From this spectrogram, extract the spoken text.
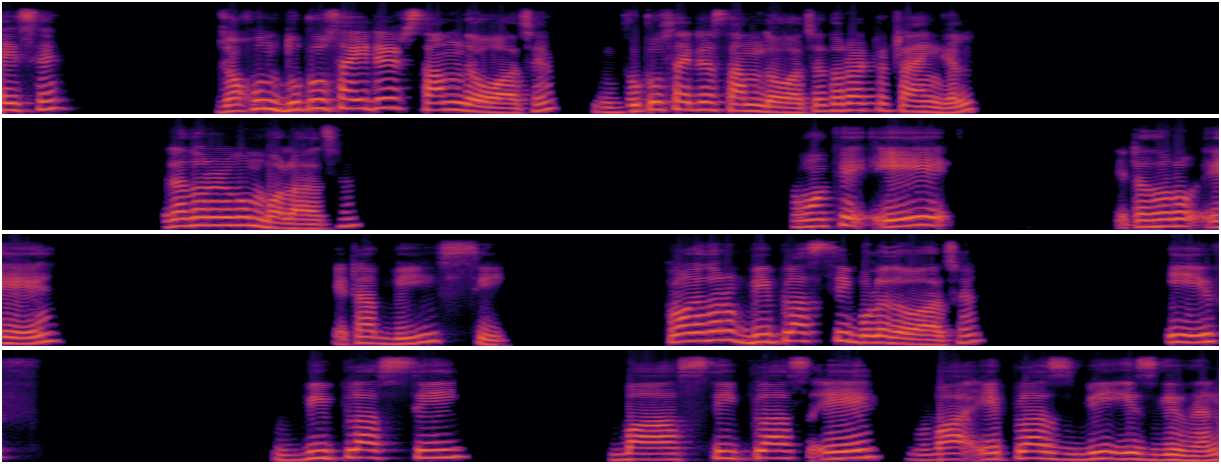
I say যখন দুটো সাইডের সাম দেওয়া আছে, দুটো সাইডের সাম দেওয়া আছে, ধরো একটা ট্রায়াঙ্গেল এটা ধরো এরকম বলা আছে। তোমাকে এ এটা ধরো এ এটা বি সি তোমাকে ধরো বি প্লাস সি বলে দেওয়া আছে। ইফ বি প্লাস সি বা সি প্লাস এ বা A plus B is given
